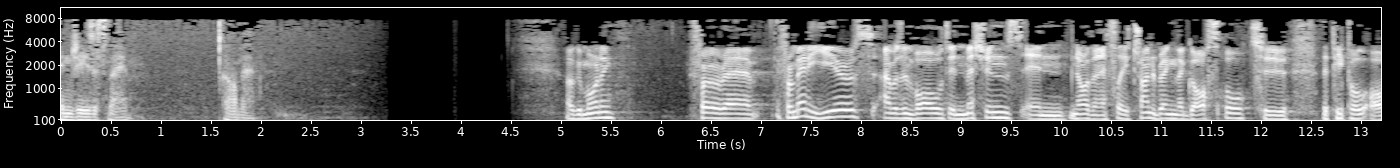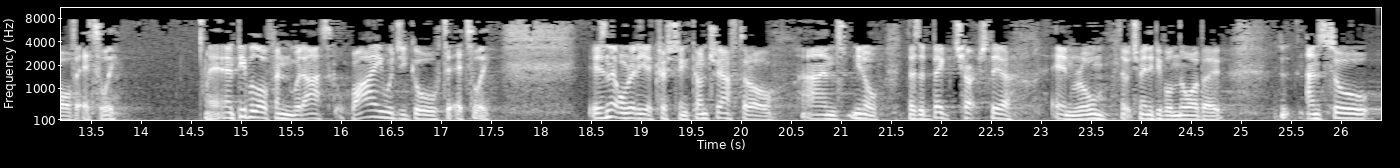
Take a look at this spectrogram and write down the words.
In Jesus' name. Amen. Oh, good morning. For uh, for many years, I was involved in missions in northern Italy, trying to bring the gospel to the people of Italy. And people often would ask, why would you go to Italy? isn't it already a Christian country after all? And, you know, there's a big church there in Rome, which many people know about. And so,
